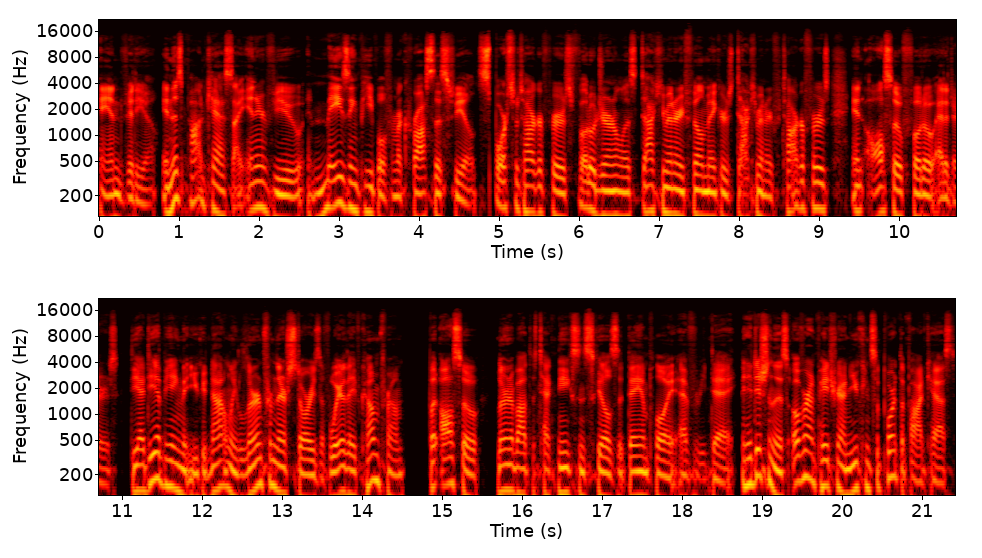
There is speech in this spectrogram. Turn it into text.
and video. In this podcast, I interview amazing people from across this field sports photographers, photojournalists, documentary filmmakers, documentary photographers, and also photo editors. The idea being that you could not only learn from their stories of where they've come from, but also learn about the techniques and skills that they employ every day. In addition to this, over on Patreon, you can support the podcast,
